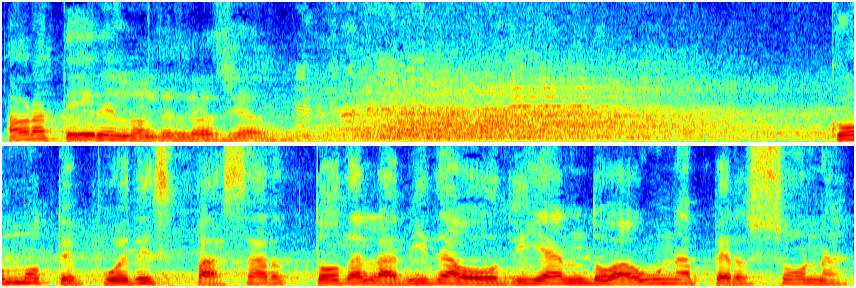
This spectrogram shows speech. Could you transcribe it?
Ahora tírenlo al desgraciado. ¿Cómo te puedes pasar toda la vida odiando a una persona?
